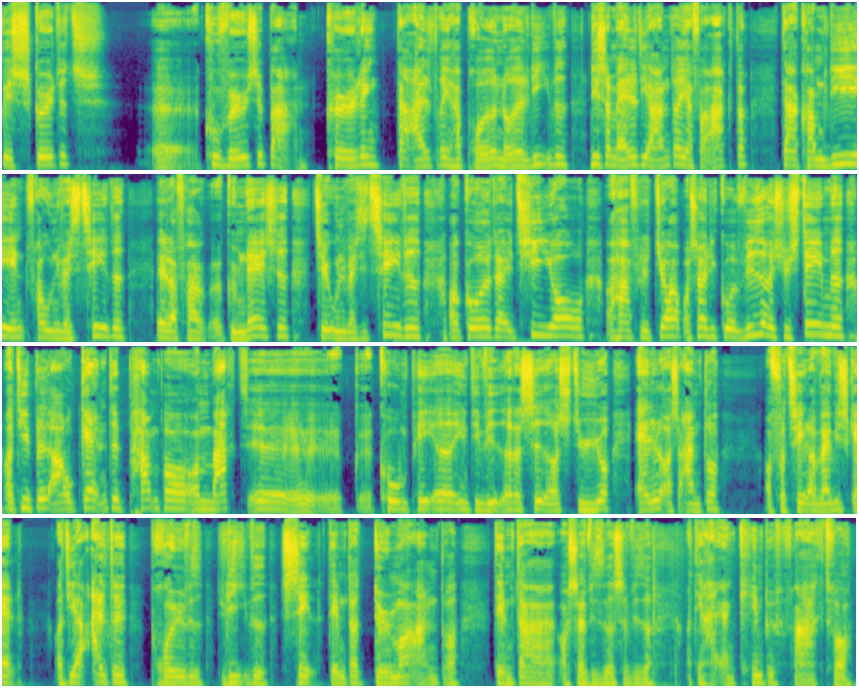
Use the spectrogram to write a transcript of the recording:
beskyttet, øh, kuvøse barn, køling, der aldrig har prøvet noget af livet, ligesom alle de andre, jeg foragter, der er kommet lige ind fra universitetet, eller fra øh, gymnasiet til universitetet, og gået der i 10 år, og haft lidt job, og så er de gået videre i systemet, og de er blevet arrogante pamper og magt øh, øh, korrumperede individer, der sidder og styrer alle os andre, og fortæller, hvad vi skal. Og de har aldrig prøvet livet selv. Dem, der dømmer andre. Dem, der... Og så videre, og så videre. Og det har jeg en kæmpe fragt for.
